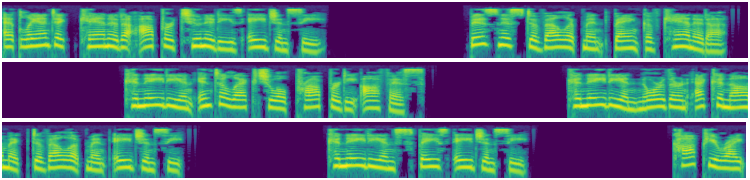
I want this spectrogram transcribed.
Atlantic Canada Opportunities Agency Business Development Bank of Canada Canadian Intellectual Property Office Canadian Northern Economic Development Agency Canadian Space Agency Copyright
